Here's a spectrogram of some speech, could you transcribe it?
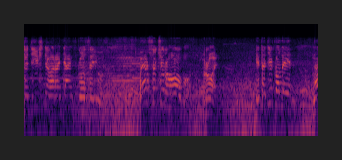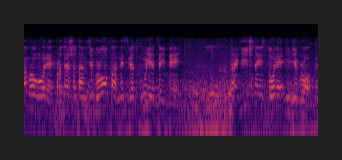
тодішнього Радянського Союзу. Першочергову роль. І тоді, коли нам говорять про те, що там Європа не святкує цей день, трагічна історія і в Європі.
